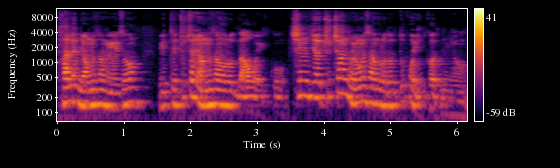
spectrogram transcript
다른 영상에서 밑에 추천 영상으로도 나오고 있고 심지어 추천 동영상으로도 뜨고 있거든요.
